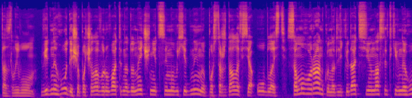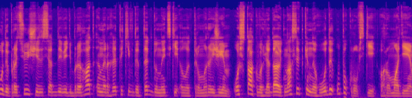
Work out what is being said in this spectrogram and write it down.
та зливу. Від негоди, що почала вирувати на Донеччині цими вихідними, постраждала вся область. Самого ранку над ліквідацією наслідків негоди працює 69 бригад енергетиків ДТЕК Донецькій електромережі. Ось так виглядають наслідки негоди у Покровській громаді.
